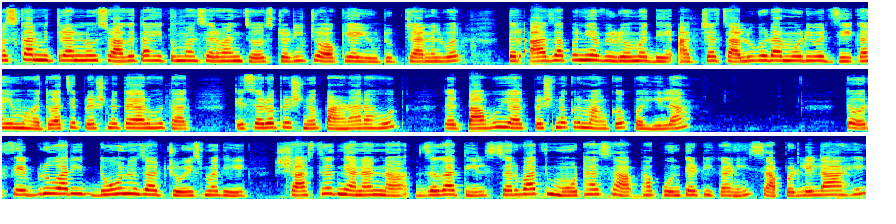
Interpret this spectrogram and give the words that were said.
नमस्कार मित्रांनो स्वागत आहे तुम्हा सर्वांचं स्टडी टॉक या यूट्यूब चॅनलवर तर आज आपण या व्हिडिओमध्ये आजच्या चालू घडामोडीवर जे काही महत्त्वाचे प्रश्न तयार होतात ते सर्व प्रश्न पाहणार आहोत. तर पाहूयात प्रश्न क्रमांक पहिला. तर फेब्रुवारी दोन हजार चोवीसमध्ये शास्त्रज्ञांना जगातील सर्वात मोठा साप हा कोणत्या ठिकाणी सापडलेला आहे?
